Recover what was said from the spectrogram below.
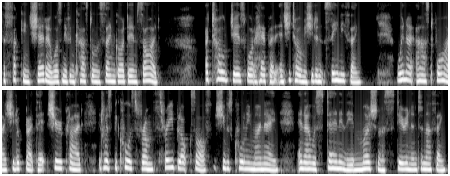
The fucking shadow wasn't even cast on the same goddamn side. I told Jazz what happened and she told me she didn't see anything. When I asked why she looked like that, she replied it was because from three blocks off she was calling my name and I was standing there motionless, staring into nothing.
